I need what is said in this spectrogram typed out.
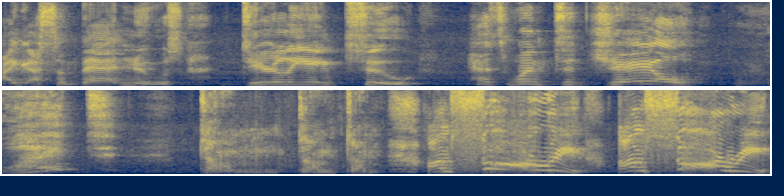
I got some bad news. Dearling 2 has went to jail. What? Dum dum dum. I'm sorry. I'm sorry.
